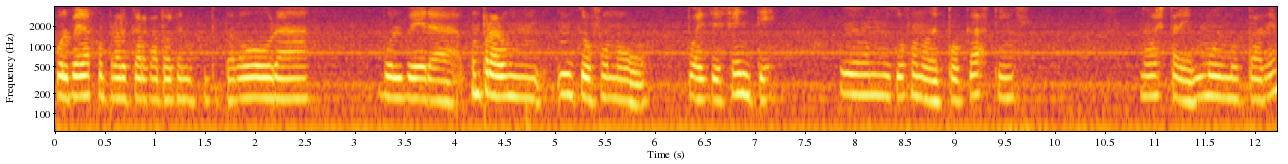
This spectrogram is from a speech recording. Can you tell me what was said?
volver a comprar el cargador de mi computadora, volver a comprar un, micrófono pues decente, un micrófono de podcasting, no estaría muy muy padre.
